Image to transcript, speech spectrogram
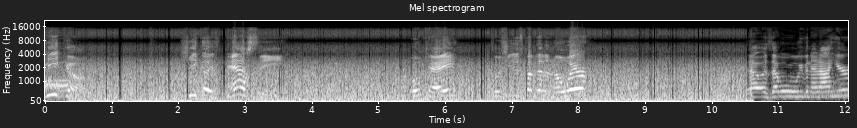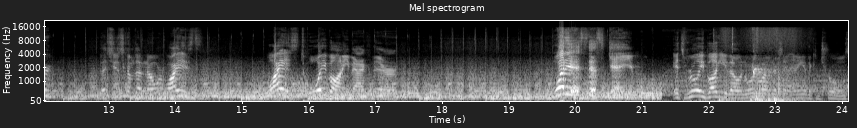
Chica! Chica is nasty. Okay. So she just comes out of nowhere? That, is that what we're leaving it at here? That she just comes out of nowhere? Why is... Why is Toy Bonnie back there? What is this game? It's really buggy though, nor do I understand any of the controls.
